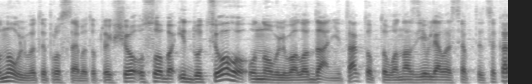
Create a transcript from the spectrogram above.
оновлювати про себе. Тобто, якщо особа і до цього оновлювала дані, так тобто вона з'являлася в ТЦК,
